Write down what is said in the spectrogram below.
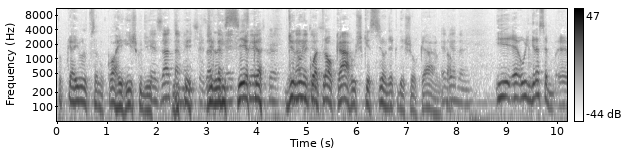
porque aí você não corre risco de, Exatamente, de, de lei seca, Seca, de não encontrar o carro, esquecer onde é que deixou o carro e É tal. verdade. E é, o ingresso é, é-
